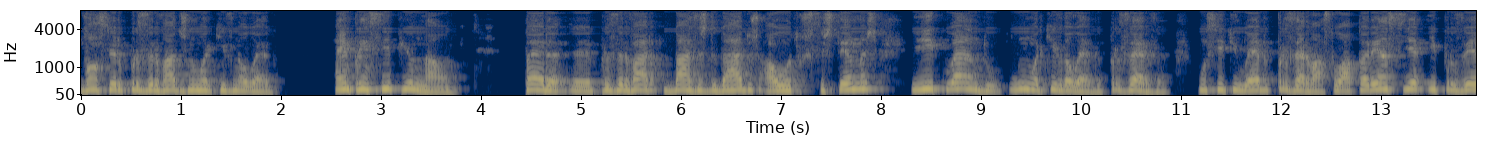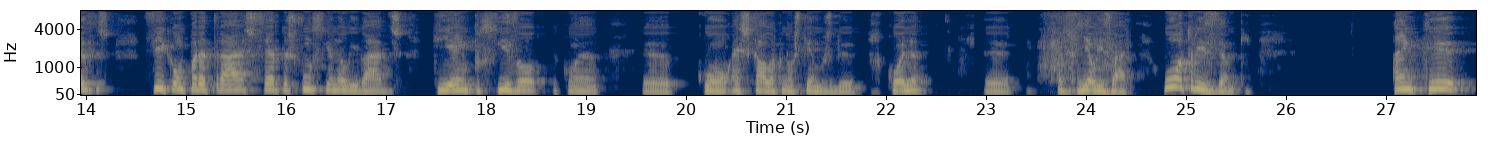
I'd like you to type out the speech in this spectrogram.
vão ser preservados num arquivo na web. Em princípio, não. Para eh, preservar bases de dados, há outros sistemas e quando um arquivo da web preserva um sítio web, preserva a sua aparência e, por vezes, ficam para trás certas funcionalidades que é impossível, com a, eh, com a escala que nós temos de recolha, eh, realizar. Outro exemplo, em que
